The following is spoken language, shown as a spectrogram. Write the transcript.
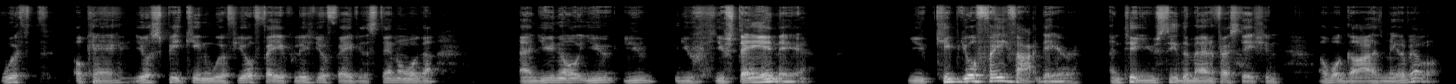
with okay, you're speaking with your faith, release your faith and stand on God. And you know, you you you you stay in there. You keep your faith out there until you see the manifestation of what God has made available.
